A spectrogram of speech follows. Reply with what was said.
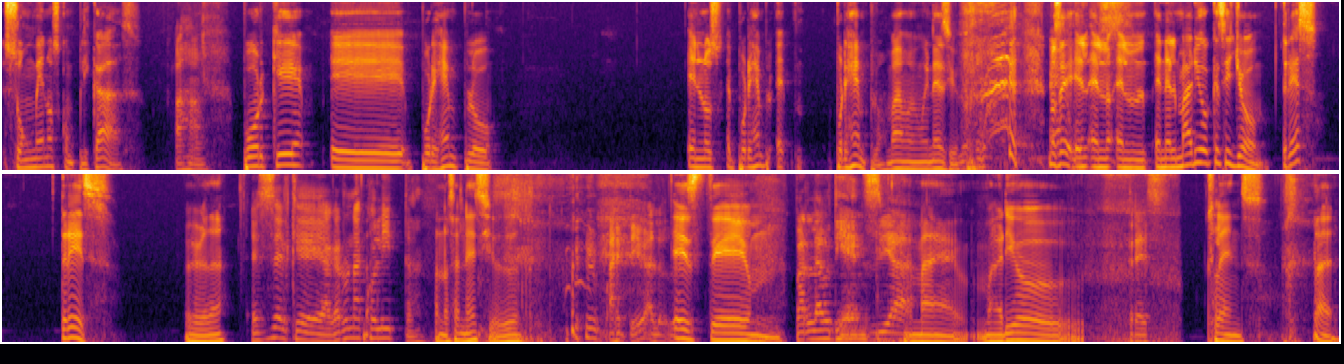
son menos complicadas. Ajá. Porque, eh, por ejemplo, en los, eh, por ejemplo, eh, por ejemplo, vamos, muy necio. no sé, en, en- en- en el Mario, qué sé yo, tres, tres, ¿verdad? Ese es el que agarra una colita. No, no sea necio, dígalo. Este. mm, Para la audiencia. Ma- Mario Tres. Cleanse. Ah,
